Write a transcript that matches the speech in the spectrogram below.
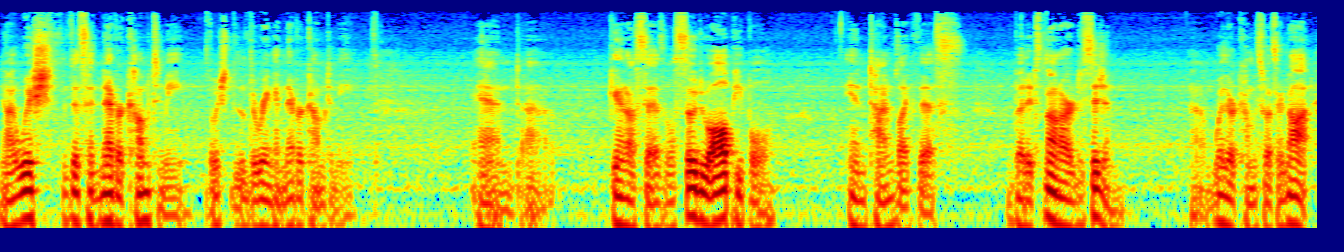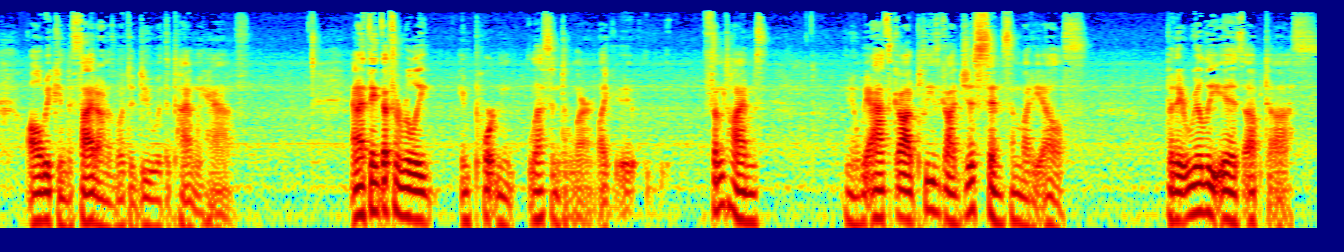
you know, I wish that this had never come to me. I wish that the ring had never come to me. And uh, Gandalf says, well, so do all people in times like this, but it's not our decision uh, whether it comes to us or not. All we can decide on is what to do with the time we have. And I think that's a really important lesson to learn. Like it, sometimes, you know, we ask God, please God, just send somebody else. But it really is up to us.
